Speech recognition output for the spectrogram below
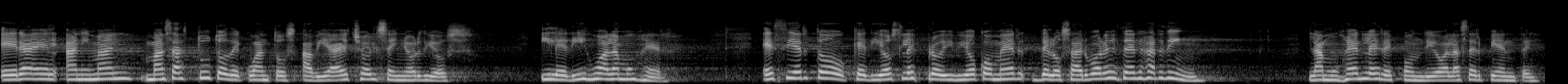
era el animal más astuto de cuantos había hecho el Señor Dios, y le dijo a la mujer, ¿es cierto que Dios les prohibió comer de los árboles del jardín? La mujer le respondió a la serpiente,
